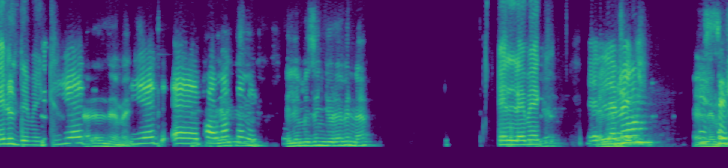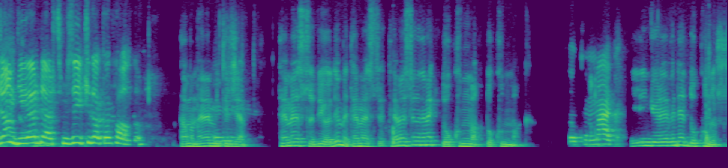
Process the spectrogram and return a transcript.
El demek. Yed, El demek. yed e, parmak Elimizin- demek. Elimizin görevi ne? Ellemek. Ellemek. Ellemek. Hocam diğer dersimize iki dakika kaldı. Tamam hemen bitireceğim. Temessü diyor değil mi? Temessü. Temessü ne demek? Dokunmak, dokunmak. Dokunmak. Elin görevi ne? Dokunur.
